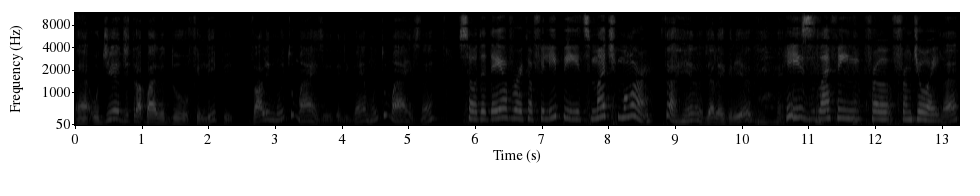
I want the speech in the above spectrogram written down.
É, o dia de trabalho do Felipe vale muito mais, ele ganha muito mais, né? So the day of work of Felipe, it's much more. Está rindo de alegria, He's laughing from from joy, né?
